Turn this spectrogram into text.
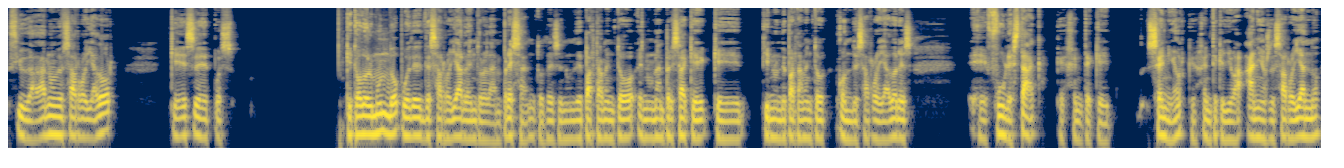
ciudadano desarrollador, que es pues que todo el mundo puede desarrollar dentro de la empresa. Entonces, en un departamento, en una empresa que, tiene un departamento con desarrolladores eh, full stack, que gente que senior, que gente que lleva años desarrollando,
